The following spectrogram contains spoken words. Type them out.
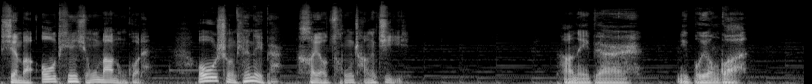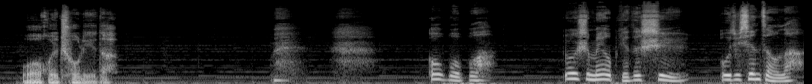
先把欧天雄拉拢过来。欧胜天那边还要从长计议。他那边你不用管，我会处理的。欧伯伯，若是没有别的事，我就先走了。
